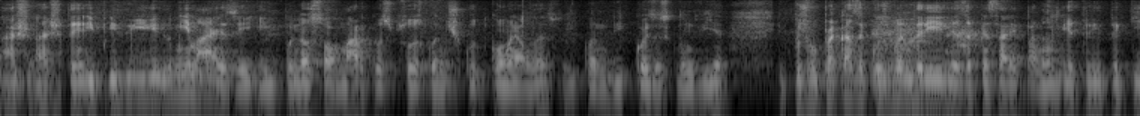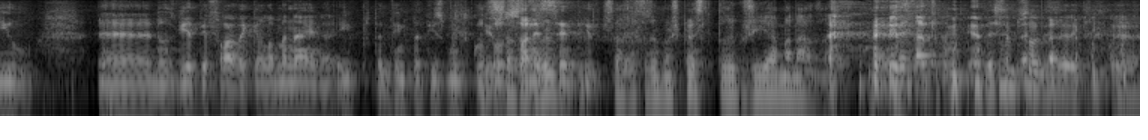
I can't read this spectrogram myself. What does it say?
acho, acho que tem. E, e, e mais, e, e, não só marco as pessoas quando discuto com elas e quando digo coisas que não devia, e depois vou para casa com as banderilhas a pensar, pá, não devia ter dito aquilo, uh, não devia ter falado daquela maneira, e portanto empatizo muito com todos só nesse sentido. Estás a fazer uma espécie de pedagogia à manada. Exatamente. Deixa-me só dizer aqui. Uh,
